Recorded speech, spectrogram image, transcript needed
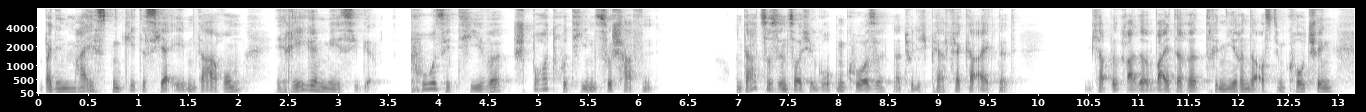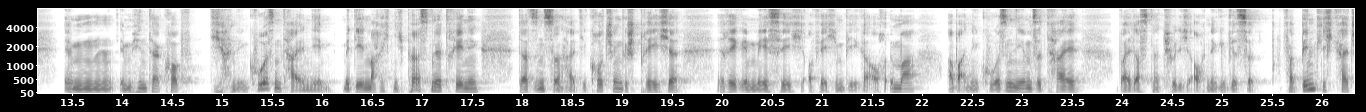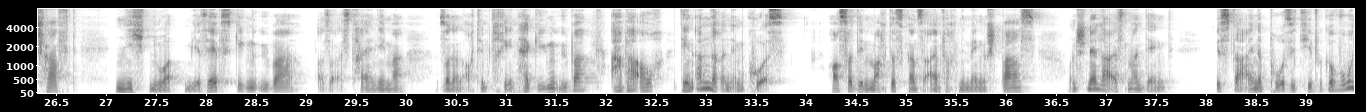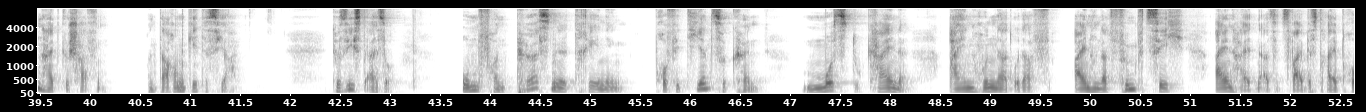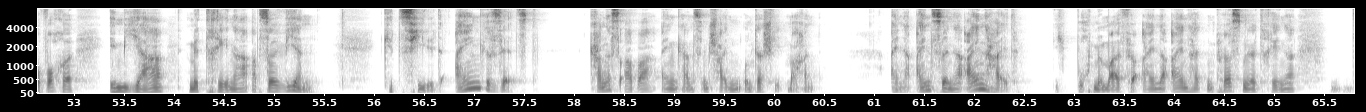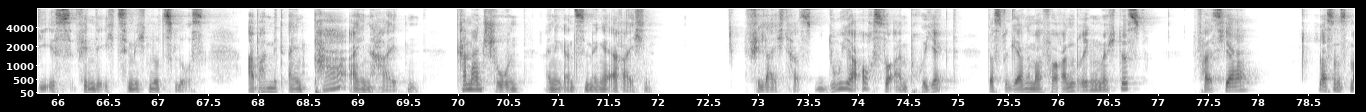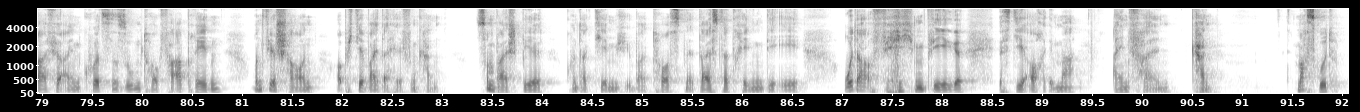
Bei den meisten geht es ja eben darum, regelmäßige, positive Sportroutinen zu schaffen. Und dazu sind solche Gruppenkurse natürlich perfekt geeignet. Ich habe gerade weitere Trainierende aus dem Coaching im, im Hinterkopf, die an den Kursen teilnehmen. Mit denen mache ich nicht Personal Training, da sind es dann halt die Coaching-Gespräche regelmäßig, auf welchem Wege auch immer. Aber an den Kursen nehmen sie teil, weil das natürlich auch eine gewisse Verbindlichkeit schafft, nicht nur mir selbst gegenüber, also als Teilnehmer, sondern auch dem Trainer gegenüber, aber auch den anderen im Kurs. Außerdem macht es ganz einfach eine Menge Spaß und schneller als man denkt, ist da eine positive Gewohnheit geschaffen. Und darum geht es ja. Du siehst also, um von Personal Training profitieren zu können, musst du keine 100 oder 150 Einheiten, also zwei bis drei pro Woche im Jahr mit Trainer absolvieren. Gezielt eingesetzt kann es aber einen ganz entscheidenden Unterschied machen. Eine einzelne Einheit, ich buche mir mal für eine Einheit einen Personal Trainer, die ist, finde ich, ziemlich nutzlos. Aber mit ein paar Einheiten kann man schon eine ganze Menge erreichen. Vielleicht hast du ja auch so ein Projekt, das du gerne mal voranbringen möchtest. Falls ja, lass uns mal für einen kurzen Zoom-Talk verabreden und wir schauen, ob ich dir weiterhelfen kann. Zum Beispiel kontaktiere mich über torsten.deistertraining.de oder auf welchem Wege es dir auch immer einfallen kann. Mach's gut.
